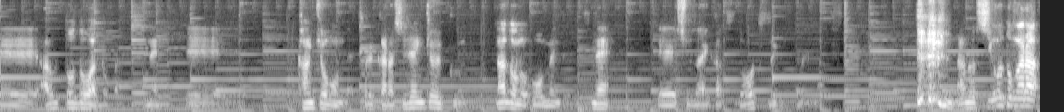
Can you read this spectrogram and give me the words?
えー、アウトドアとかですね、えー、環境問題。それから自然教育などの方面でですね、え取材活動を続けております。あの仕事柄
